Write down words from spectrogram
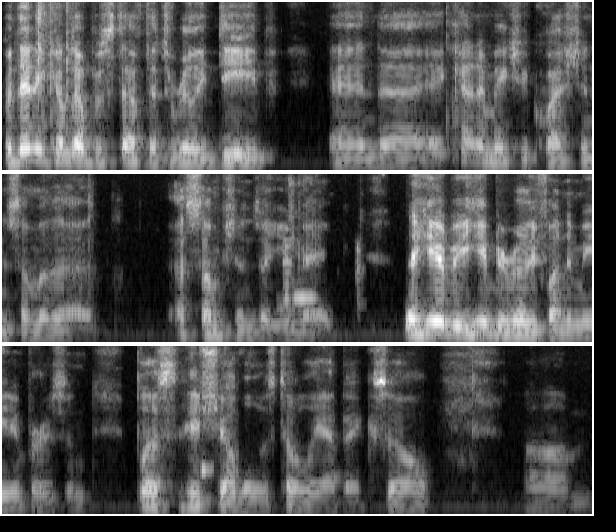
But then he comes up with stuff that's really deep and uh, it kind of makes you question some of the assumptions that you make. But he'd be he'd be really fun to meet in person. Plus, his shovel is totally epic. So, um,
